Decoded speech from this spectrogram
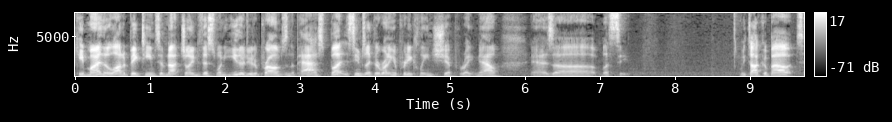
Keep in mind that a lot of big teams have not joined this one either due to problems in the past, but it seems like they're running a pretty clean ship right now. As uh, let's see, we talk about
